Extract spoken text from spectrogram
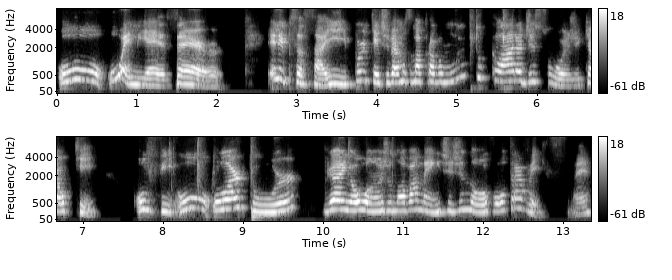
o, o Eliezer, ele precisa sair porque tivemos uma prova muito clara disso hoje, que é o quê? O, o, o Arthur ganhou o anjo novamente, de novo, outra vez, né?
